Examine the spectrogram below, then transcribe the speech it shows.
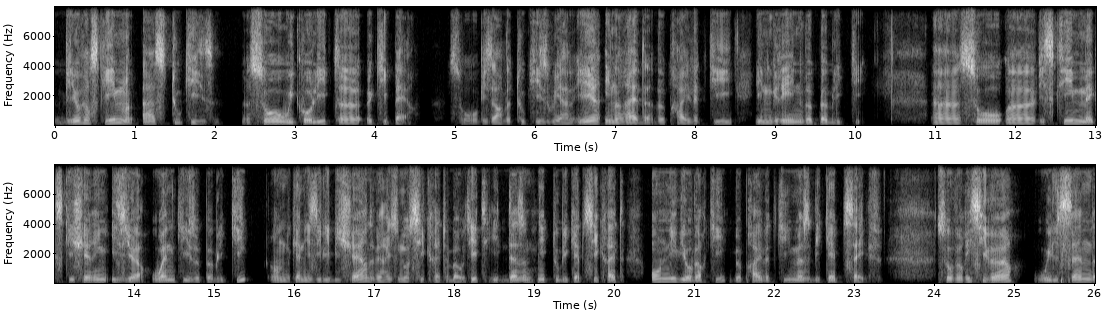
The other scheme has two keys, so we call it uh, a key pair. So these are the two keys we have here. In red, the private key. In green, the public key. Uh, so uh, this scheme makes key sharing easier. One key is a public key and can easily be shared. There is no secret about it. It doesn't need to be kept secret. Only the other key, the private key, must be kept safe. So the receiver will send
